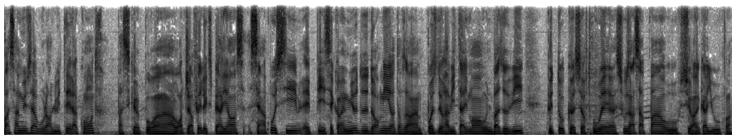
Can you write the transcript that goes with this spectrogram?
pas s'amuser à vouloir lutter la contre. Parce que pour euh, avoir déjà fait l'expérience, c'est impossible. Et puis c'est quand même mieux de dormir dans un poste de ravitaillement ou une base de vie plutôt que se retrouver sous un sapin ou sur un caillou. Quoi.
